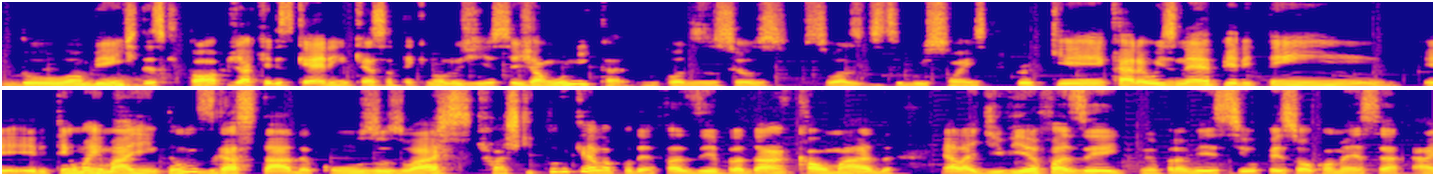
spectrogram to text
do ambiente desktop, já que eles querem que essa tecnologia seja única em todas as suas distribuições, porque, cara, o Snap ele tem ele tem uma imagem tão desgastada com os usuários que eu acho que tudo que ela puder fazer para dar uma acalmada ela devia fazer, para ver se o pessoal começa a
